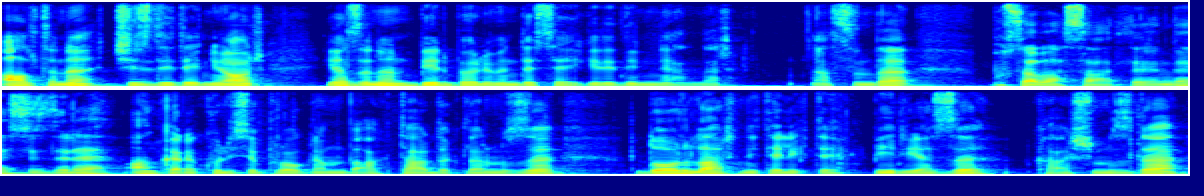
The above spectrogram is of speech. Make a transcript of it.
altını çizdi deniyor yazının bir bölümünde sevgili dinleyenler. Aslında bu sabah saatlerinde sizlere Ankara Kulisi programında aktardıklarımızı doğrular nitelikte bir yazı karşımızda.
